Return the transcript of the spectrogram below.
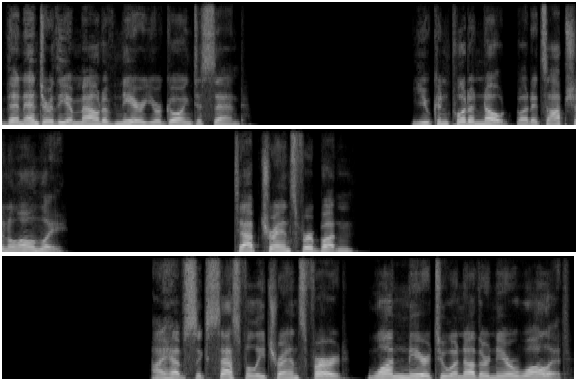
Then enter the amount of Near you're going to send. You can put a note, but it's optional only. Tap Transfer button. I have successfully transferred one near to another near wallet.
